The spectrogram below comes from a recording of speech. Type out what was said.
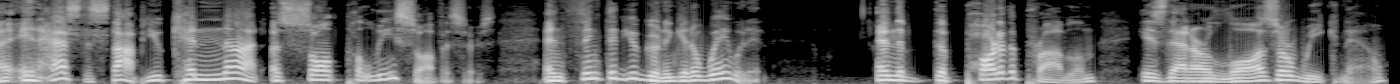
Uh, It has to stop. You cannot assault police officers and think that you're going to get away with it. And the the part of the problem is that our laws are weak now.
